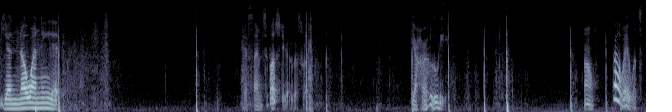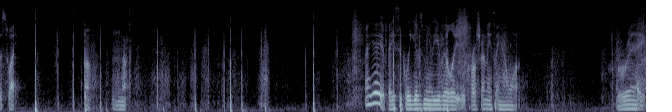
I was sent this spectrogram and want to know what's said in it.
You know I need it. Guess I'm supposed to go this way. Yahoo! Oh, by the way, what's this way? Oh, nothing. Oh yeah, it basically gives me the ability to crush anything I want. Hooray.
